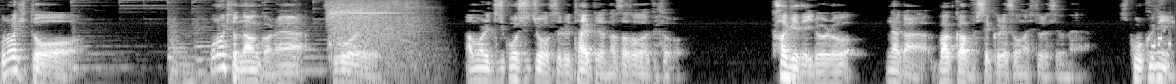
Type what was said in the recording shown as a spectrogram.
この人、この人なんかね、すごい、あまり自己主張するタイプじゃなさそうだけど、影でいろいろ、なんか、バックアップしてくれそうな人ですよね。被告人、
